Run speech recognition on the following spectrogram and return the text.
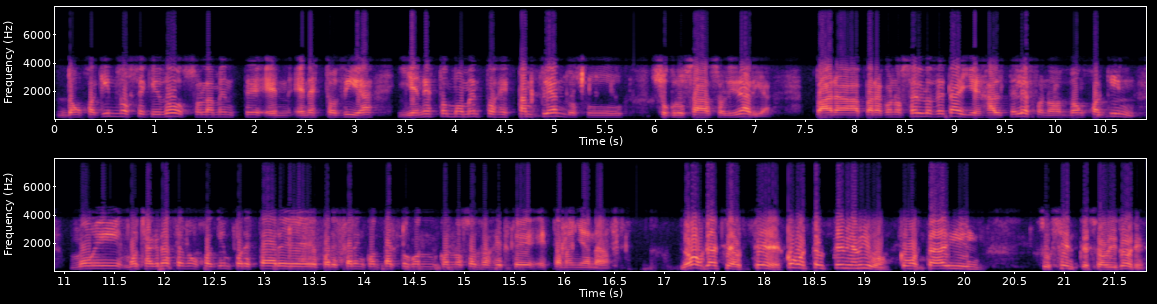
don Joaquín no se quedó solamente en, estos días y en estos momentos está ampliando su, su cruzada solidaria. Para, para, conocer los detalles al teléfono, don Joaquín, muy muchas gracias don Joaquín por estar eh, por estar en contacto con, con, nosotros este esta mañana. No, gracias a ustedes. ¿Cómo está usted, mi amigo? ¿Cómo está ahí su gente, sus auditores?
